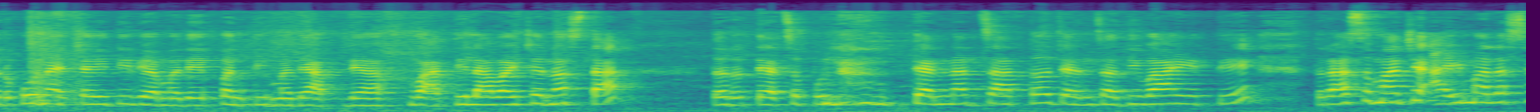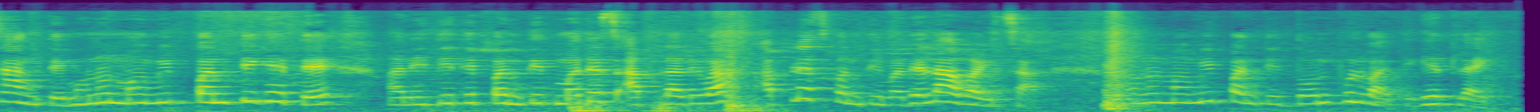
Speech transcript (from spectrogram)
तर कोणाच्याही दिव्यामध्ये पंतीमध्ये आपल्या वाती लावायच्या नसतात. तर त्याचं पुन्हा त्यांना जातं ज्यांचा दिवा आहे ते. तर असं माझी आई मला सांगते म्हणून मग मी पंती घेते. आणि तिथे पंतीतमध्येच आपला दिवा आपल्याच पंतीमध्ये लावायचा. म्हणून मग मी पंतीत दोन फुलवाती घेतल्या आहे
